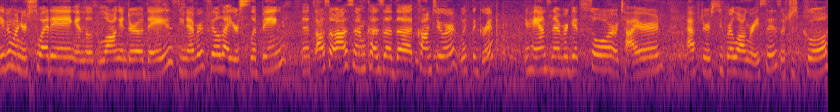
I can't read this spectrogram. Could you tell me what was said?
Even when you're sweating and those long enduro days, you never feel that you're slipping. And it's also awesome because of the contour with the grip. Your hands never get sore or tired after super long races, which is cool.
